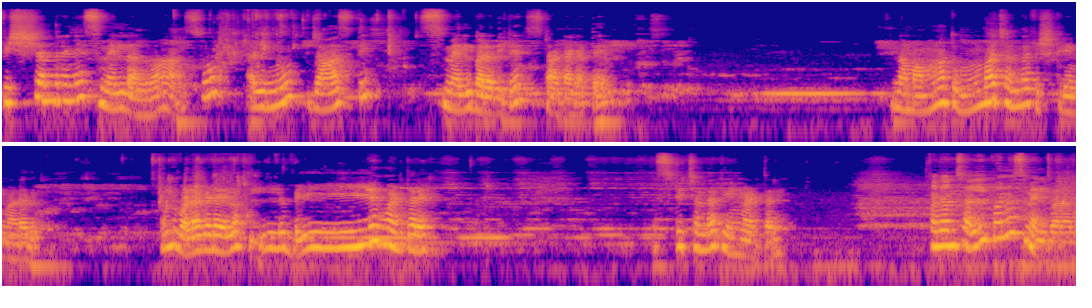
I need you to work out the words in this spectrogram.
ಫಿಶ್ ಅಂದ್ರೇ ಸ್ಮೆಲ್ ಅಲ್ವಾ? ಸೊ ಅದಿನ್ನೂ ಜಾಸ್ತಿ ಸ್ಮೆಲ್ ಬರೋದಕ್ಕೆ ಸ್ಟಾರ್ಟ್ ಆಗತ್ತೆ. ನಮ್ಮಮ್ಮ ತುಂಬ ಚಂದ ಫಿಶ್ ಕ್ಲೀನ್ ಮಾಡೋದು. ಅಲ್ಲಿ ಒಳಗಡೆ ಎಲ್ಲ ಫುಲ್ ಬೆಳ್ಳಗೆ ಮಾಡ್ತಾರೆ. ಎಷ್ಟು ಚಂದ ಕ್ಲೀನ್ ಮಾಡ್ತಾರೆ. ಅದೊಂದು ಸ್ವಲ್ಪನೂ ಸ್ಮೆಲ್ ಬರಲ್ಲ.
